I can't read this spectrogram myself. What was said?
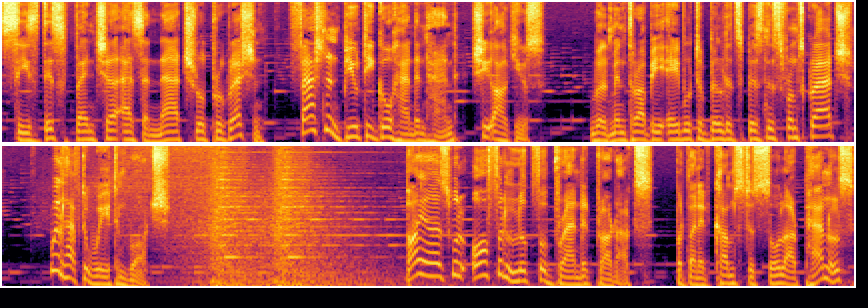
sees this venture as a natural progression. Fashion and beauty go hand in hand, she argues. Will Myntra be able to build its business from scratch? We'll have to wait and watch. Buyers will often look for branded products, but when it comes to solar panels,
